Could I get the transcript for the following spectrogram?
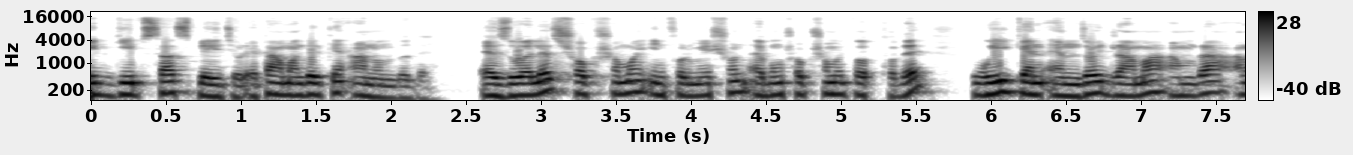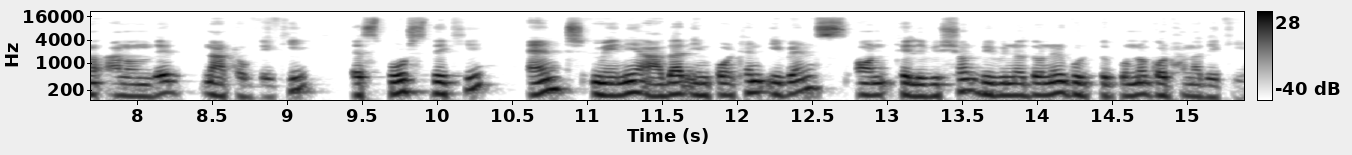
ইট গিভস আস প্লেজার এটা আমাদেরকে আনন্দ দেয়। অ্যাজ ওয়েল এজ সবসময় ইনফরমেশন এবং সবসময় তথ্য দেয়। উই ক্যান এনজয় ড্রামা আমরা আনন্দের নাটক দেখি স্পোর্টস দেখি and many other important events on television বিভিন্ন ধরনের গুরুত্বপূর্ণ ঘটনা দেখি।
